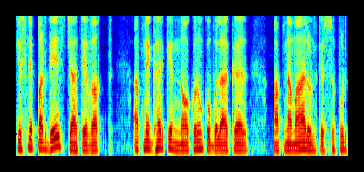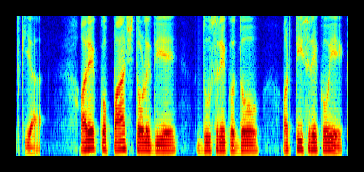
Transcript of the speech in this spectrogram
जिसने परदेश जाते वक्त अपने घर के नौकरों को बुलाकर अपना माल उनके सुपुर्द किया, और एक को पाँच तोड़े दिए, दूसरे को दो, और तीसरे को एक।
